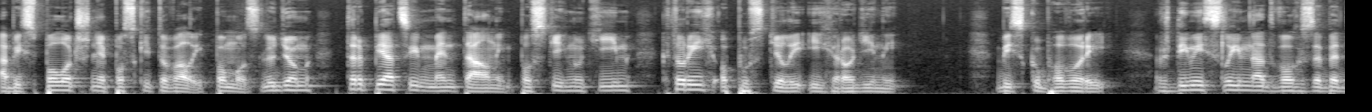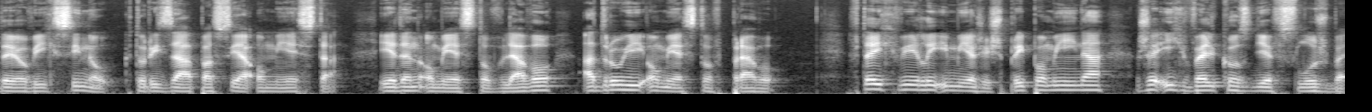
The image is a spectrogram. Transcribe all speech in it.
aby spoločne poskytovali pomoc ľuďom trpiacim mentálnym postihnutím, ktorých opustili ich rodiny. Biskup hovorí – Vždy myslím na dvoch Zebedejových synov, ktorí zápasia o miesta. Jeden o miesto vľavo a druhý o miesto vpravo. V tej chvíli im Ježiš pripomína, že ich veľkosť je v službe,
